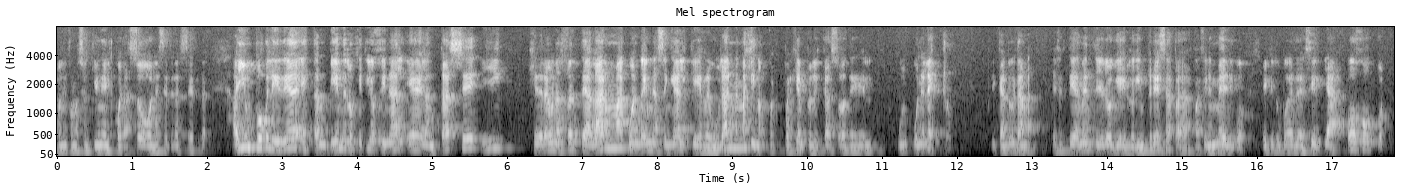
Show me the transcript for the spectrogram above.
la información que viene del corazón, etcétera, etcétera. Ahí un poco la idea es también el objetivo final es adelantarse y generar una suerte de alarma cuando hay una señal que es regular, me imagino. Por, ejemplo, en el caso de un, un electro, el. Efectivamente, yo creo que lo que interesa para, para fines médicos es que tú puedes decir, ya, ojo,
